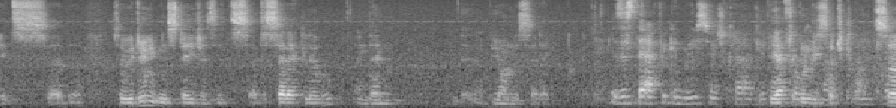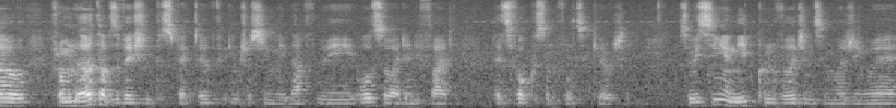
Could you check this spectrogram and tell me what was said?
it's uh, the, so we're doing it in stages. It's at the SADC level and then uh, beyond the SADC. Is this the African Research Cloud The African about? Research Cloud. Okay. So, from an Earth observation perspective, interestingly enough, we also identified let's focus on food security. So, we're seeing a neat convergence emerging where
